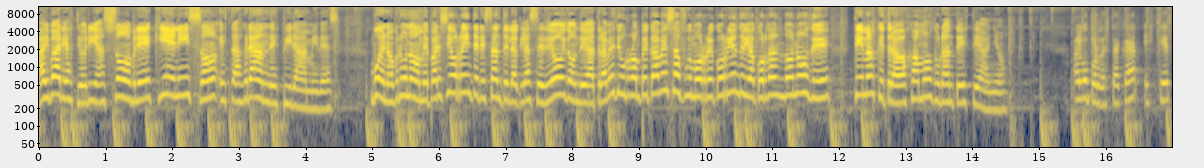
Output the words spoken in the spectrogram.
Hay varias teorías sobre quién hizo estas grandes pirámides. Bueno, Bruno, me pareció re interesante la clase de hoy, donde a través de un rompecabezas fuimos recorriendo y acordándonos de temas que trabajamos durante este año. Algo por destacar es que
